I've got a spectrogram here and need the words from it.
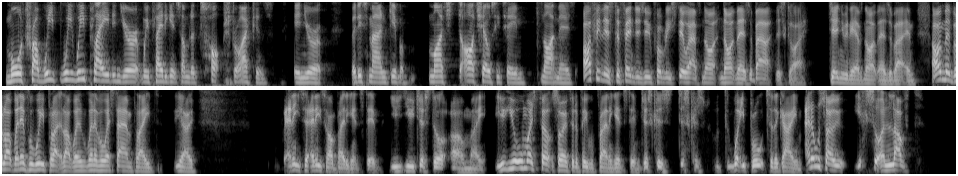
more trouble. We, we we played in Europe. We played against some of the top strikers in Europe, but this man give my our Chelsea team nightmares. I think there's defenders who probably still have night, nightmares about this guy. Genuinely have nightmares about him. I remember like whenever we played, like when whenever West Ham played, you know, any any time played against him, you you just thought, oh mate, you, you almost felt sorry for the people playing against him just because just because what he brought to the game, and also you sort of loved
